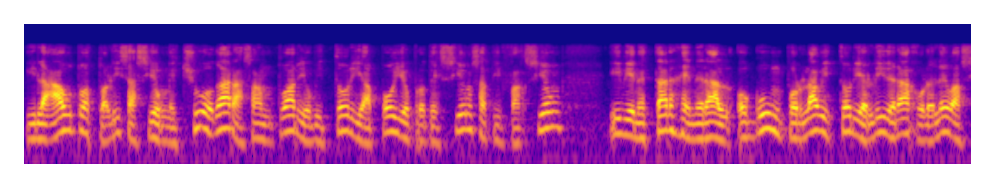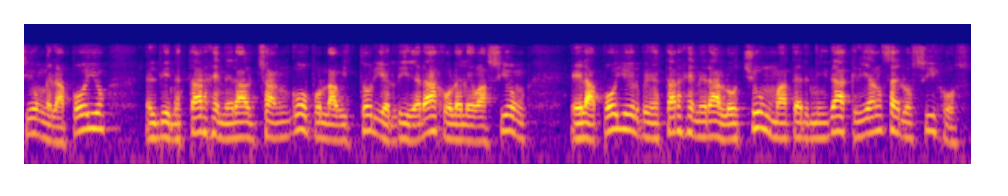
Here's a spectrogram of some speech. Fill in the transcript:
y la autoactualización, Echuo Dara, santuario, victoria, apoyo, protección, satisfacción y bienestar general, Ogún por la victoria, el liderazgo, la elevación, el apoyo, el bienestar general, Changó por la victoria, el liderazgo, la elevación, el apoyo y el bienestar general, Ochun, maternidad, crianza de los hijos,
